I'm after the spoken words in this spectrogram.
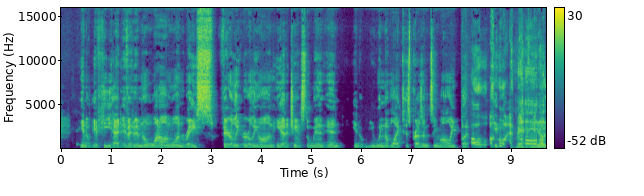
you know, if he had, if it had been a one-on-one race fairly early on, he had a chance to win, and you know, you wouldn't have liked his presidency, Molly, but Oh, He- I you would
